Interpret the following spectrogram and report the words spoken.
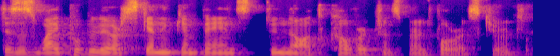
this is why popular scanning campaigns do not cover transparent forwarders currently.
